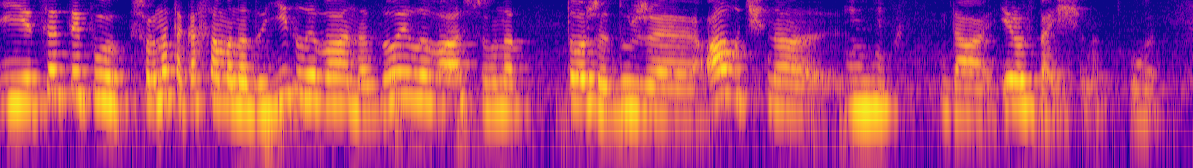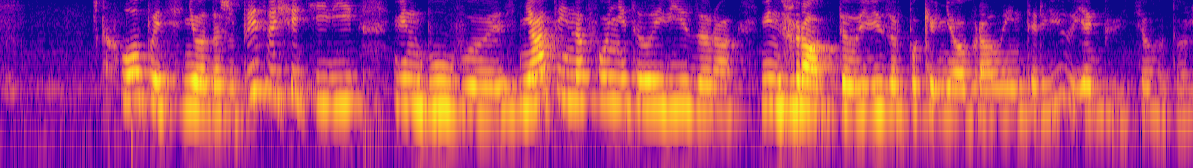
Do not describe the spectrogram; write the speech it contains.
і це, типу, що вона така сама надоїдлива, назойлива, що вона теж дуже алчна, да, і розбещена. От. Хлопець, в нього навіть прізвище ТВ, він був е, знятий на фоні телевізора, він грав в телевізор, поки в нього брали інтерв'ю, якби від цього теж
